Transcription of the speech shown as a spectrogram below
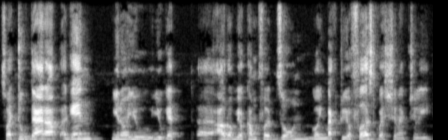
So i took that up. Again you know you you get uh, out of your comfort zone. Going back to your first question actually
